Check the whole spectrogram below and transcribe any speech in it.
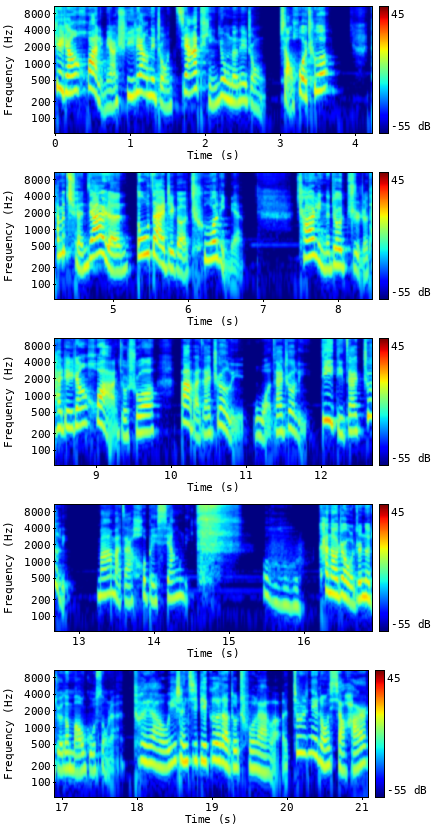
这张画里面啊，是一辆那种家庭用的那种小货车，他们全家人都在这个车里面。Charlie 呢，就指着他这一张画就说：“爸爸在这里，我在这里，弟弟在这里，妈妈在后备箱里。”哦，看到这儿我真的觉得毛骨悚然。对呀，我一身鸡皮疙瘩都出来了。就是那种小孩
